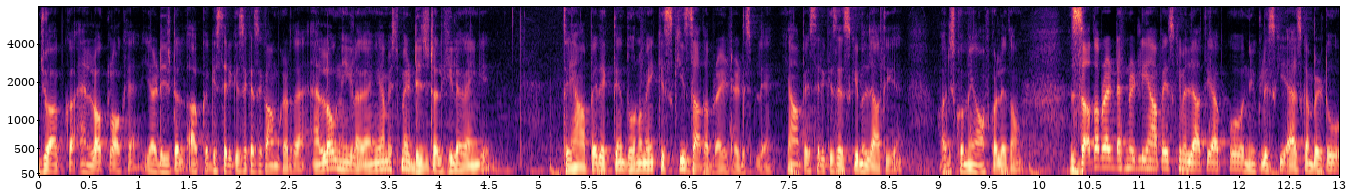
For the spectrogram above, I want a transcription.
जो आपका एनलॉग क्लॉक है या डिजिटल आपका किस तरीके से कैसे काम करता है। एनलॉग नहीं लगाएँगे हम, इसमें डिजिटल ही लगाएँगे। तो यहाँ पे देखते हैं दोनों में किसकी ज़्यादा ब्राइट है डिस्प्ले यहाँ पे इस तरीके से इसकी मिल जाती है और इसको मैं ऑफ़ कर लेता हूँ। ज़्यादा ब्राइट डेफिनेटली यहाँ पे इसकी मिल जाती है आपको न्यूक्लियस की एज़ कंपेयर टू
